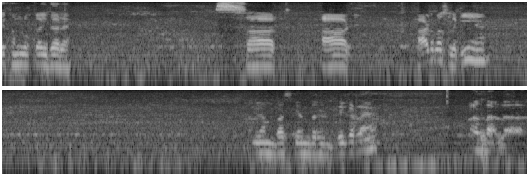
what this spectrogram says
एक हम लोग का इधर है। सात, आठ आठ बस लगी हैं। अभी हम बस के अंदर एंट्री कर रहे हैं। अल्लाह अल्लाह।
